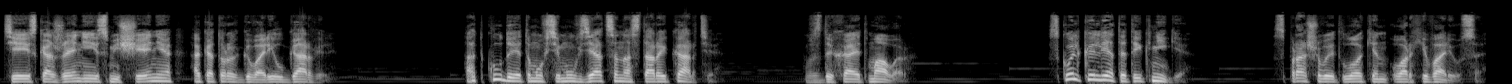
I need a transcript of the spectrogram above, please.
Те искажения и смещения, о которых говорил Гарвель. Откуда этому всему взяться на старой карте? Вздыхает Мауэр. «Сколько лет этой книге?» спрашивает Локин у архивариуса.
